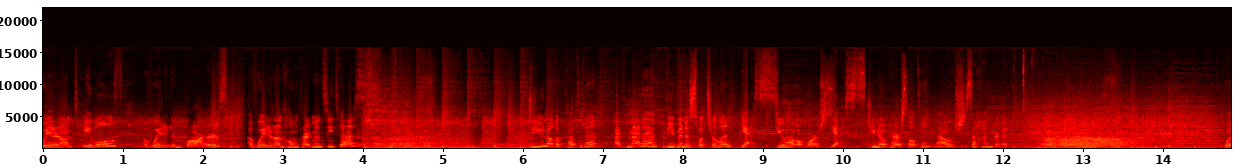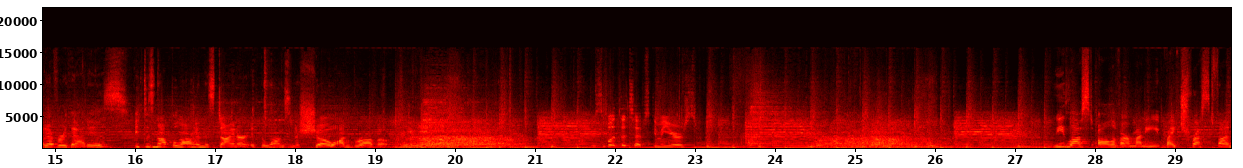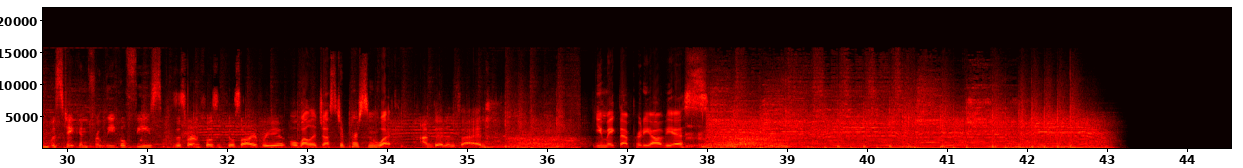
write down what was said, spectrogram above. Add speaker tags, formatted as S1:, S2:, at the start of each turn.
S1: waited on tables. I've waited in bars. I've waited on home pregnancy tests. Do you know the president?
S2: I've met him.
S1: Have you been to Switzerland?
S2: Yes.
S1: Do you have a horse?
S2: Yes.
S1: Do you know Paris Hilton?
S2: No, she's a hundred.
S1: Whatever that is, it does not belong in this diner. It belongs in a show on Bravo. We split the tips. Give me yours.
S2: We lost all of our money. My trust fund was taken for legal fees.
S3: Is this where I'm supposed to feel sorry for you?
S2: A well-adjusted person, what?
S3: I'm good inside.
S2: you make that pretty obvious.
